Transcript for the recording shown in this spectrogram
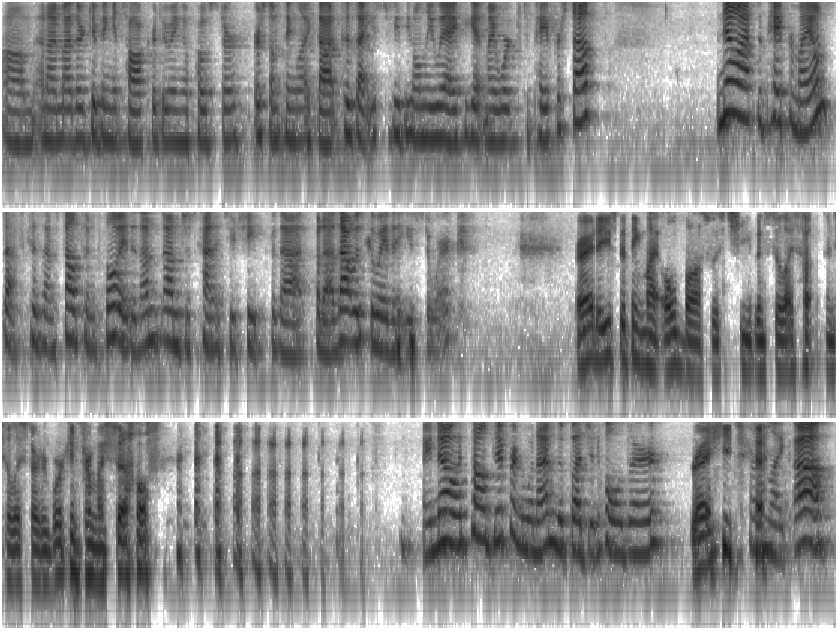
Um, and I'm either giving a talk or doing a poster or something like that because that used to be the only way I could get my work to pay for stuff. Now I have to pay for my own stuff because I'm self-employed and I'm I'm just kind of too cheap for that. But uh, that was the way that it used to work. right i used to think my old boss was cheap until i until i started working for myself I know it's all different when I'm the budget holder. right I'm like, oh,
